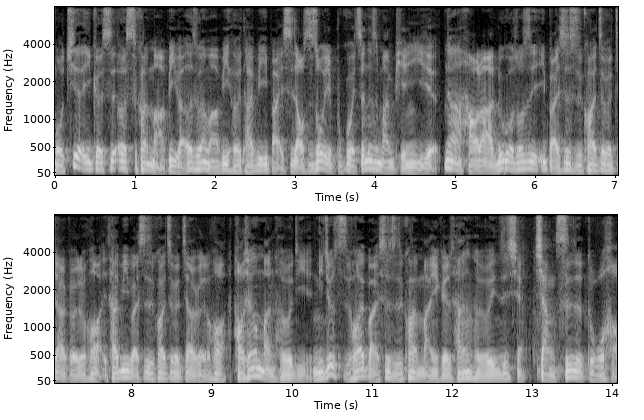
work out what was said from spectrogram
我记得一个是二十块马币吧，二十块马币合台币一百四，老实说也不贵，真的是蛮便宜的。那好啦，如果说是一百四十块这个价格的话，台币一百四十块这个价格的话，好像蛮合理。你就只花一百四十块买一个餐盒，你是想想吃的多好？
